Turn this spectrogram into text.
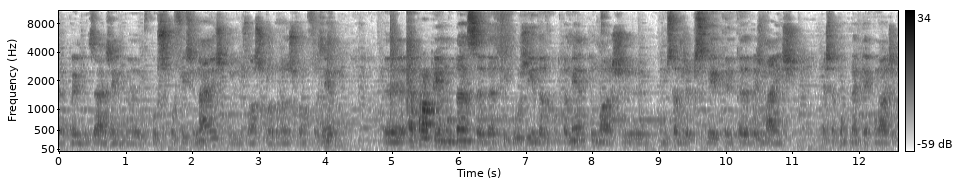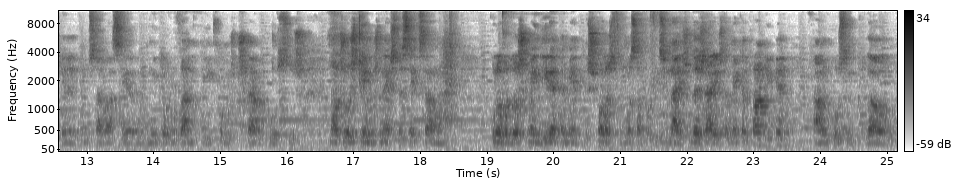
a aprendizagem de cursos profissionais que os nossos colaboradores foram fazendo, a própria mudança da tipologia de recrutamento, nós começamos a perceber que cada vez mais esta componente tecnológica começava a ser muito relevante e fomos buscar recursos. Nós hoje temos nesta secção colaboradores que vêm diretamente de escolas de formação profissionais das áreas da mecatrónica. Há um curso em Portugal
